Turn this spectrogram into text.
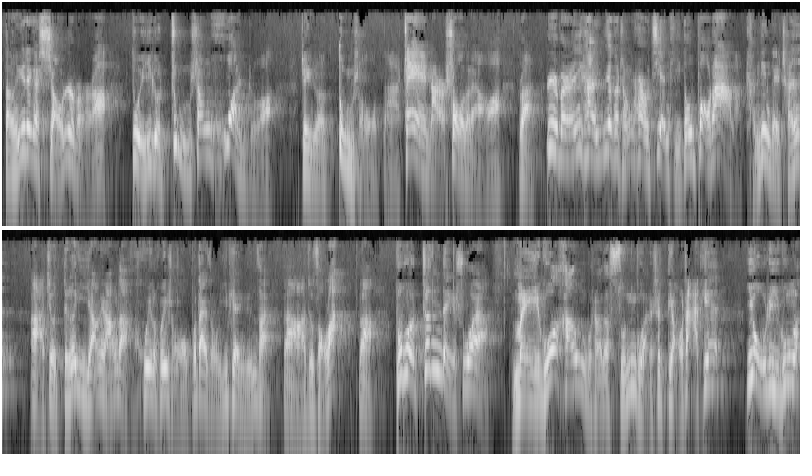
等于这个小日本啊对一个重伤患者。这个动手啊，这哪受得了啊，是吧？日本人一看约克城号舰体都爆炸了，肯定得沉啊，就得意洋洋的挥了挥手，不带走一片云彩啊，就走了啊。不过真得说呀，美国航母上的损管是屌炸天，又立功了。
